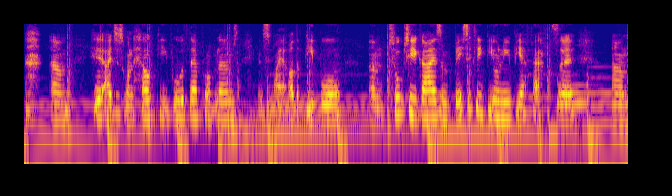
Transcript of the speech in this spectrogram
um, here I just want to help people with their problems, inspire other people, um, talk to you guys, and basically be your new BFF. So um,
